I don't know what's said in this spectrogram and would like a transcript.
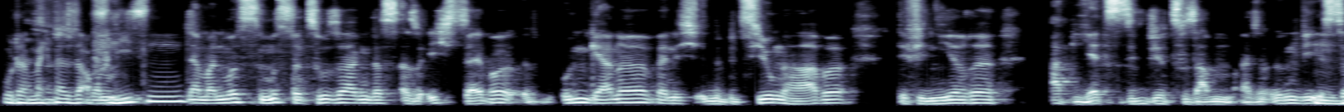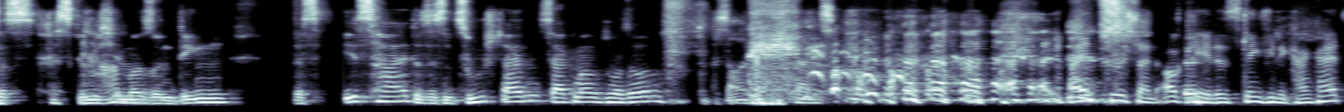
Oder Das manchmal ist es auch fließend. Ja, man muss, muss dazu sagen, dass also ich selber ungerne, wenn ich eine Beziehung habe, definiere, ab jetzt sind wir zusammen. Also irgendwie Hm. ist das, Das für mich immer so ein Ding, das ist halt, das ist ein Zustand, sag mal so. Du bist auch im Stand. Ein Zustand, okay, das klingt wie eine Krankheit.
